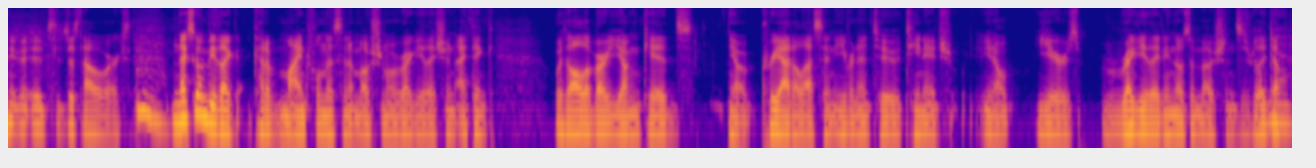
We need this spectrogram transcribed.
it's just how it works. Next one would be like kind of mindfulness and emotional regulation. I think with all of our young kids, you know, pre-adolescent, even into teenage, you know, years, regulating those emotions is really Oh, tough. man.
